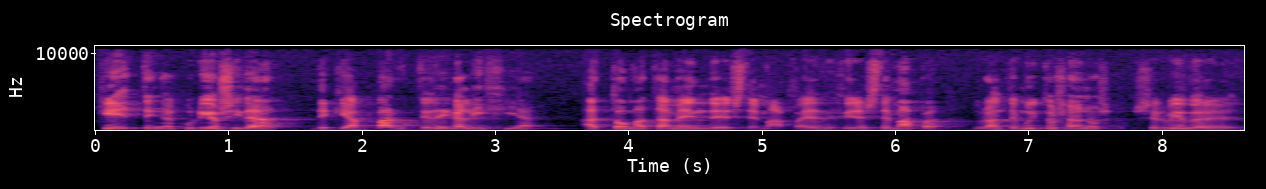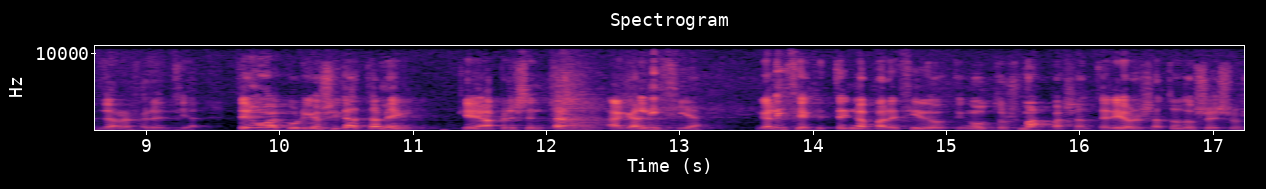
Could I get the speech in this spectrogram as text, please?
que ten a curiosidade de que a parte de Galicia a toma tamén de este mapa. É dicir, este mapa, durante moitos anos, serviu de, de referencia. Ten unha curiosidade tamén, que é a presentar a Galicia, Galicia que ten aparecido en outros mapas anteriores a todos esos,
